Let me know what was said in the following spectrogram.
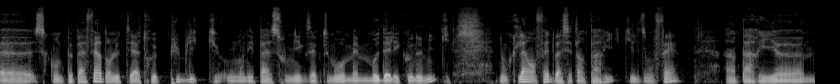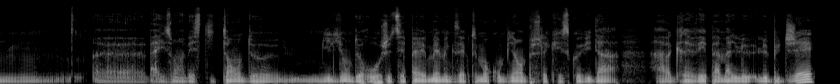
Euh, ce qu'on ne peut pas faire dans le théâtre public où on n'est pas soumis exactement au même modèle économique. Donc là, en fait, bah, c'est un pari qu'ils ont fait, un pari. bah, ils ont investi tant de millions d'euros, je ne sais pas même exactement combien. En plus, la crise Covid a, a grévé pas mal le, budget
